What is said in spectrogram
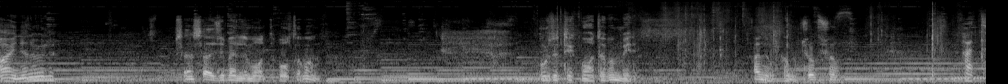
Aynen öyle. Sen sadece benimle muhatap ol tamam mı? Burada tek muhatabım benim. Hadi bakalım çalışalım. Hadi.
